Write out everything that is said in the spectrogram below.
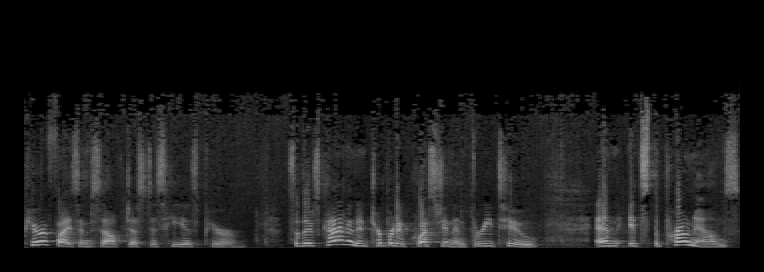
purifies himself just as He is pure. So there's kind of an interpretive question in 3 2, and it's the pronouns.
